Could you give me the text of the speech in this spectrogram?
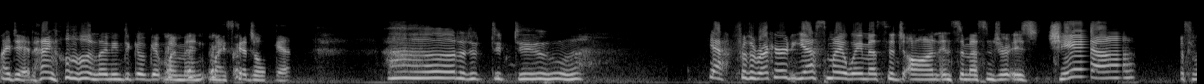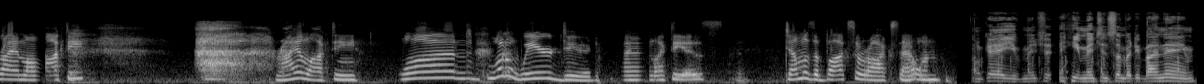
I did. Hang on, I need to go get my men- my schedule again. Uh, do-do-do-do. Yeah, for the record, yes, my away message on Instant Messenger is yeah with Ryan Lochte. Ryan Lochte, what what a weird dude Ryan Lochte is. Dumb as a box of rocks. That one. Okay, you've mentioned you mentioned somebody by name.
